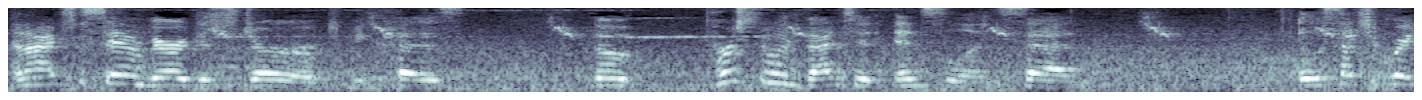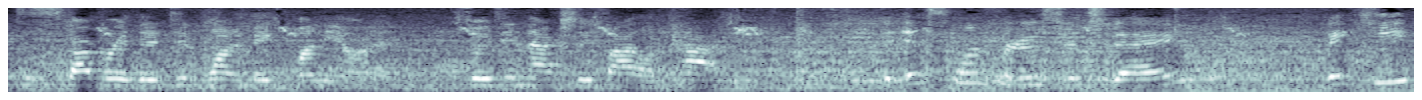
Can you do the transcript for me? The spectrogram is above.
And I have to say I'm very disturbed because the person who invented insulin said it was such a great discovery that it didn't want to make money on it. So he didn't actually file a patent. The insulin producer today, they keep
